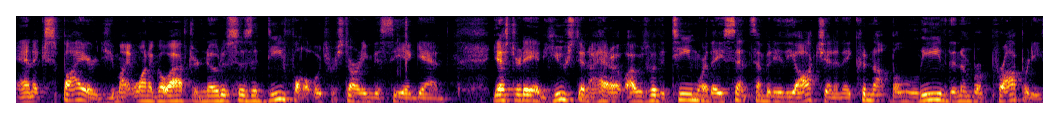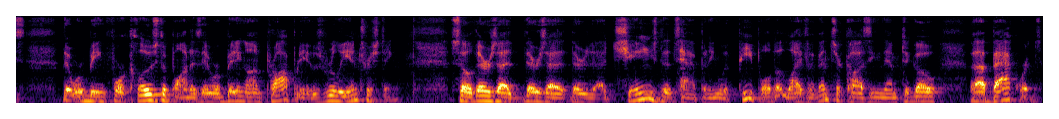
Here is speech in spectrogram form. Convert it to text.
and expired. You might want to go after notices of default, which we're starting to see again. Yesterday in Houston, I had a, I was with a team where they sent somebody to the auction and they could not believe the number of properties that were being foreclosed upon as they were bidding on property. It was really interesting. So there's a there's a there's a change that's happening with people that life events are causing them to go uh, backwards.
